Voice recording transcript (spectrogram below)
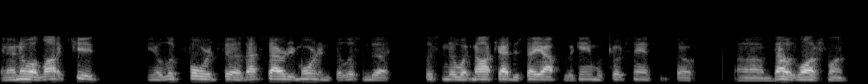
And I know a lot of kids, you know, look forward to that Saturday morning to listen to listen to what Nach had to say after the game with Coach Samson. So um, that was a lot of fun.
